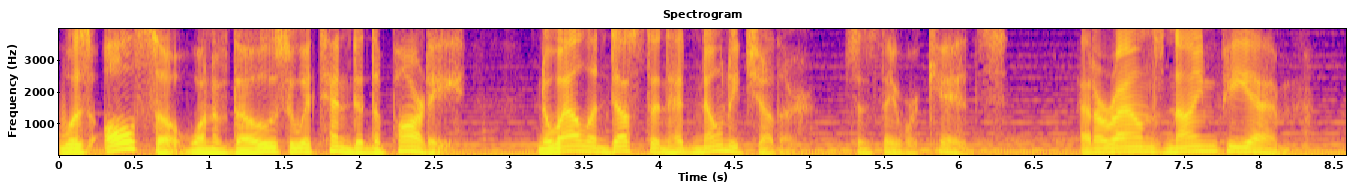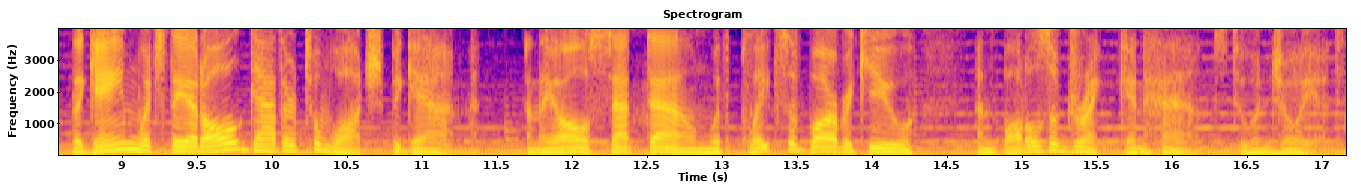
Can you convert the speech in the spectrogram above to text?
was also one of those who attended the party. Noele and Dustin had known each other since they were kids. At around 9 p.m., the game which they had all gathered to watch began and they all sat down with plates of barbecue and bottles of drink in hands to enjoy it.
